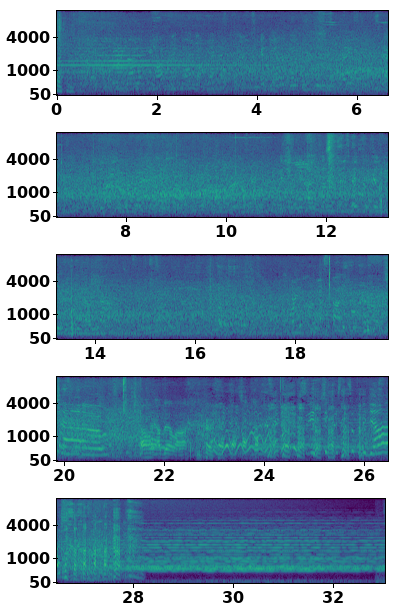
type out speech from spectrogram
Ahoj Adela. Sviš, ti krsticu to vidjáš.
